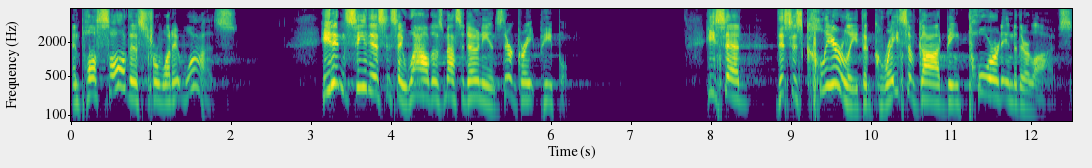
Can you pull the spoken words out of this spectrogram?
And Paul saw this for what it was. He didn't see this and say, wow, those Macedonians, they're great people. He said, this is clearly the grace of God being poured into their lives.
